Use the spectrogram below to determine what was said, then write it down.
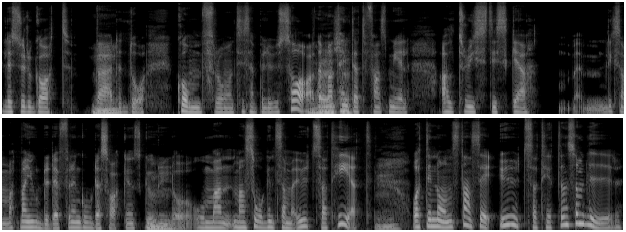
eller surrogatvärlden då, kom från till exempel USA. Ja, där man tänkte att det fanns mer altruistiska liksom att man gjorde det för den goda sakens skull Mm. och, och man, man såg inte samma utsatthet. Mm. Och att det någonstans är utsattheten som blir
